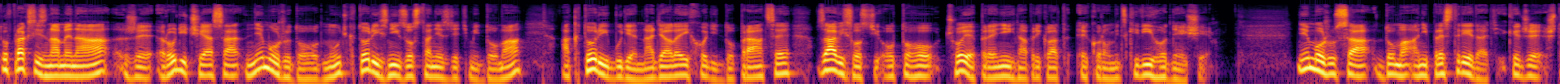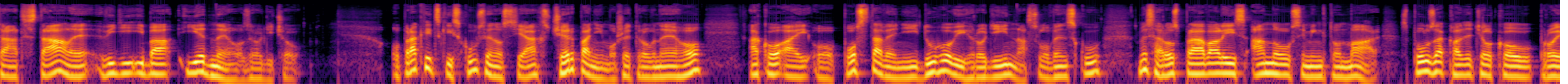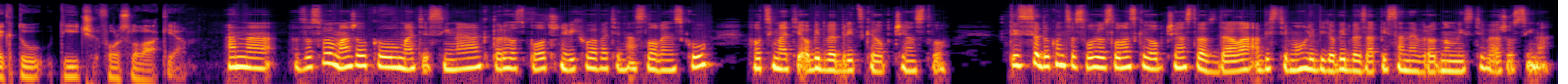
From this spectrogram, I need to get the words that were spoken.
To v praxi znamená, že rodičia sa nemôžu dohodnúť, ktorý z nich zostane s deťmi doma a ktorý bude naďalej chodiť do práce v závislosti od toho, čo je pre nich napríklad ekonomicky výhodnejšie. Nemôžu sa doma ani prestriedať, keďže štát stále vidí iba jedného z rodičov. O praktických skúsenostiach s čerpaním ošetrovného, ako aj o postavení duhových rodín na Slovensku sme sa rozprávali s Annou Simington Marr, spoluzakladateľkou projektu Teach for Slovakia. Anna, so svojou manželkou máte syna, ktorého spoločne vychovávate na Slovensku, hoci máte obidve britské občianstvo. Ty si sa dokonca svojho slovenského občianstva vzdala, aby ste mohli byť obidve zapísané v rodnom liste vášho syna.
